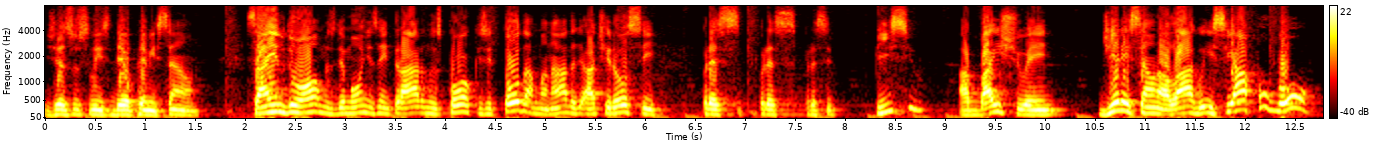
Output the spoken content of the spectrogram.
Jesus lhes deu permissão. Saindo do homem, os demônios entraram nos porcos e toda a manada atirou-se precipício abaixo em direção ao lago e se afogou.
